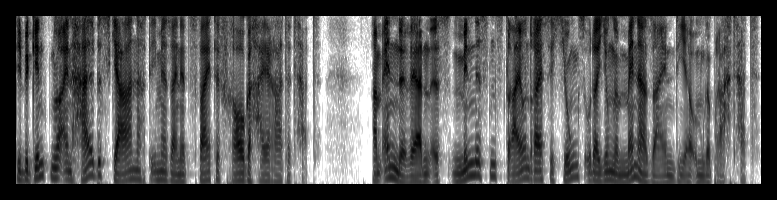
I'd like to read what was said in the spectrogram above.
die beginnt nur ein halbes Jahr, nachdem er seine zweite Frau geheiratet hat. Am Ende werden es mindestens 33 Jungs oder junge Männer sein, die er umgebracht hat.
